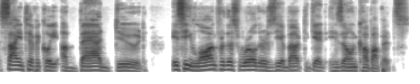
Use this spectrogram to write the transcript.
scientifically a bad dude. Is he long for this world, or is he about to get his own comeuppance?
